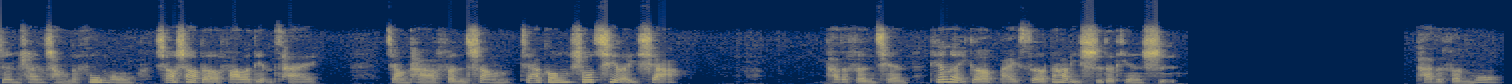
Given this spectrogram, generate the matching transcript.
郑川长的父母小小的发了点财，将他坟上加工修葺了一下。他的坟前添了一个白色大理石的天使。他的坟墓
